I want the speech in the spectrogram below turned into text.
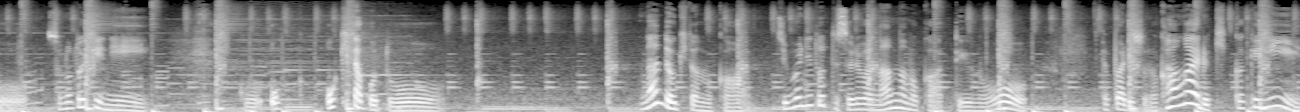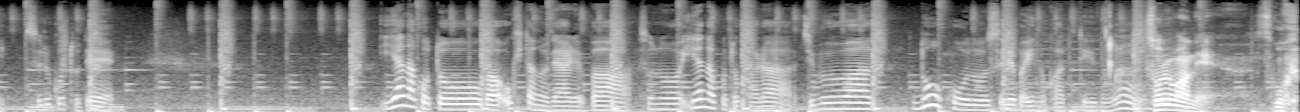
こうその時にこう起きたことをなんで起きたのか自分にとってそれは何なのかっていうのをやっぱりその考えるきっかけにすることで嫌なことが起きたのであればその嫌なことから自分はどう行動すればいいのかっていうのを、それはねすごく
